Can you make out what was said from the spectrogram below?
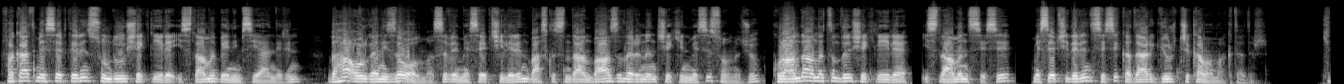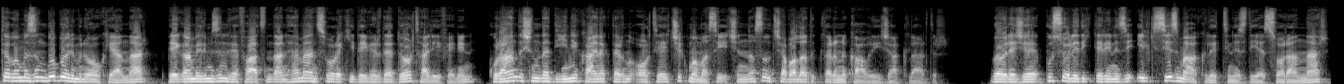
Fakat mezheplerin sunduğu şekliyle İslam'ı benimseyenlerin daha organize olması ve mezhepçilerin baskısından bazılarının çekinmesi sonucu Kur'an'da anlatıldığı şekliyle İslam'ın sesi mezhepçilerin sesi kadar gür çıkamamaktadır. Kitabımızın bu bölümünü okuyanlar, Peygamberimizin vefatından hemen sonraki devirde dört halifenin, Kur'an dışında dini kaynakların ortaya çıkmaması için nasıl çabaladıklarını kavrayacaklardır. Böylece bu söylediklerinizi ilk siz mi akıl ettiniz diye soranlar,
